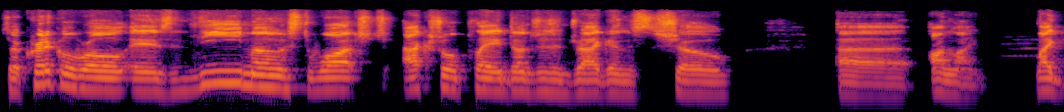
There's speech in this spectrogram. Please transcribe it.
So critical role is the most watched actual play dungeons and dragons show uh, online. Like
